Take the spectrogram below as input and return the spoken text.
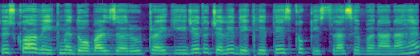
तो इसको आप वीक में दो बार ज़रूर ट्राई कीजिए। तो चलिए देख लेते हैं इसको किस तरह से बनाना है।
